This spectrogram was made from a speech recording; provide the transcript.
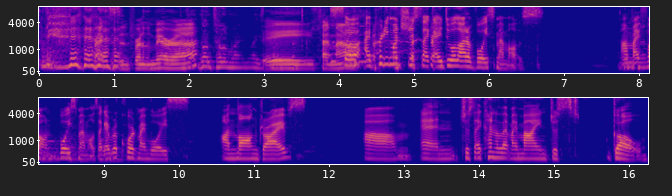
practice in front of the mirror. Huh? Don't tell them my, my stuff. Hey, time out. so. I pretty much just like I do a lot of voice memos on my phone. Voice memos, like I record my voice on long drives, um, and just I kind of let my mind just go,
